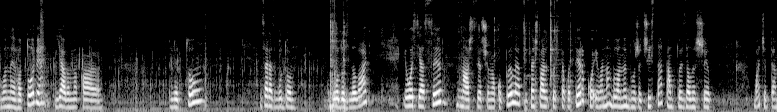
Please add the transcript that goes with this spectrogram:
вони готові. Я вимикаю плиту. Зараз буду воду зливати. І ось я сир, наш сир, що ми купили, знайшла ось таку тирку, і вона була не дуже чиста, там хтось залишив. Бачите,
